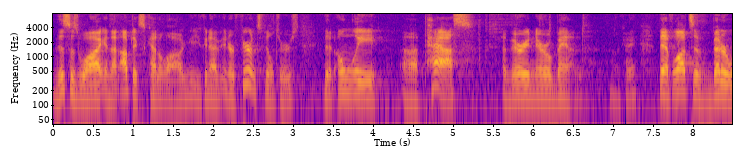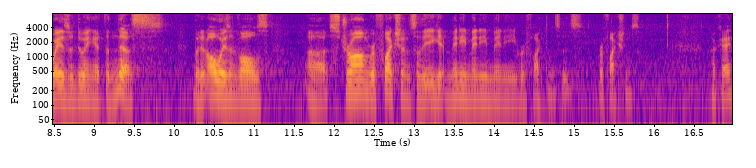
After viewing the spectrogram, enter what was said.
This is why in that optics catalog, you can have interference filters that only uh, pass a very narrow band. Okay? They have lots of better ways of doing it than this, but it always involves uh, strong reflection so that you get many, many, many reflectances, reflections. Okay?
